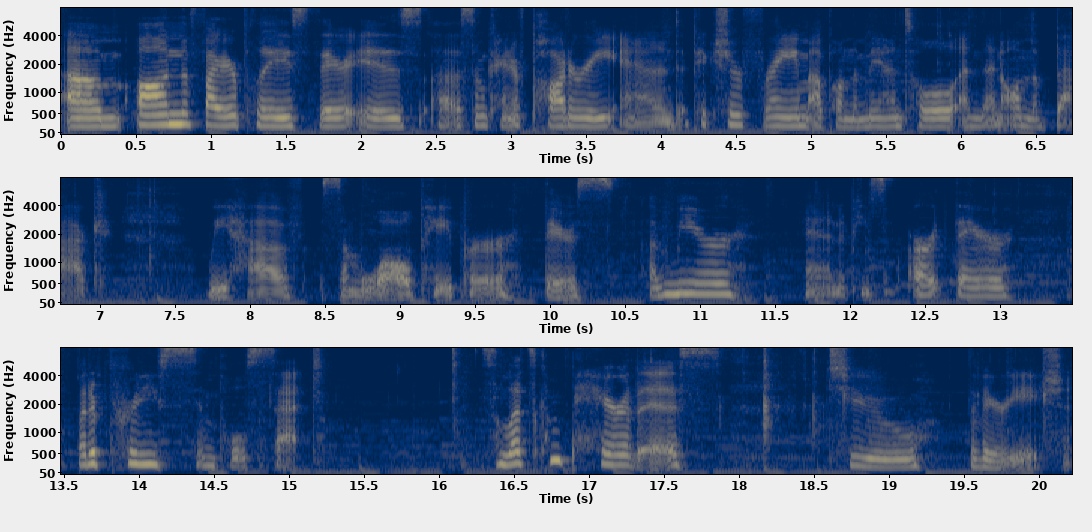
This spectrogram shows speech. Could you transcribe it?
Um, on the fireplace, there is uh, some kind of pottery and a picture frame up on the mantle. And then on the back, we have some wallpaper. There's a mirror and a piece of art there, but a pretty simple set. So let's compare this to the variation.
